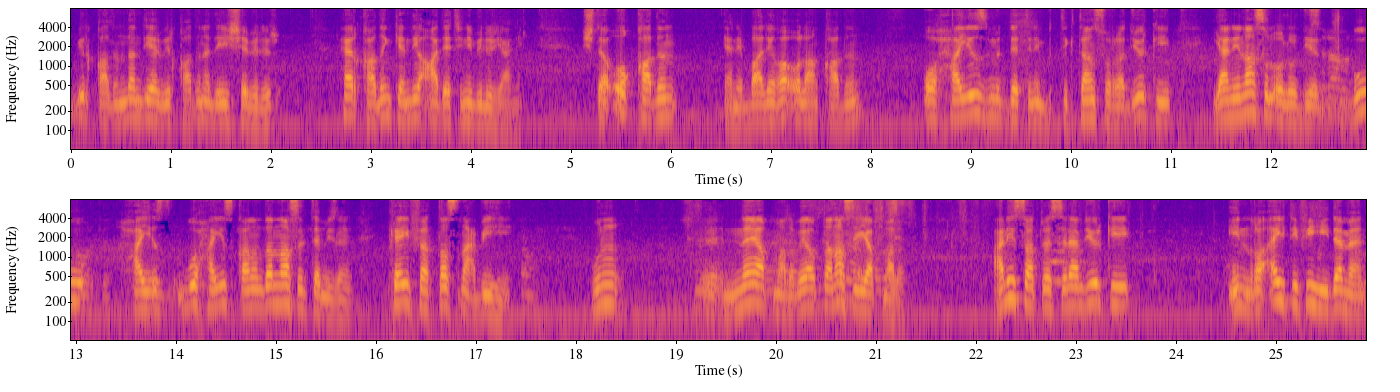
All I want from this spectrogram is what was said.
Bir kadından diğer bir kadına değişebilir. Her kadın kendi adetini bilir yani. İşte o kadın yani baliga olan kadın o hayız müddetini bittikten sonra diyor ki yani nasıl olur diyor. Selam. Bu hayız bu hayız kanından nasıl temizlenir? Keyfe tasna bihi. Bunu e, ne yapmalı veyahut da nasıl yapmalı? Aleyhisselatü Vesselam diyor ki in ra'ayti fihi demen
